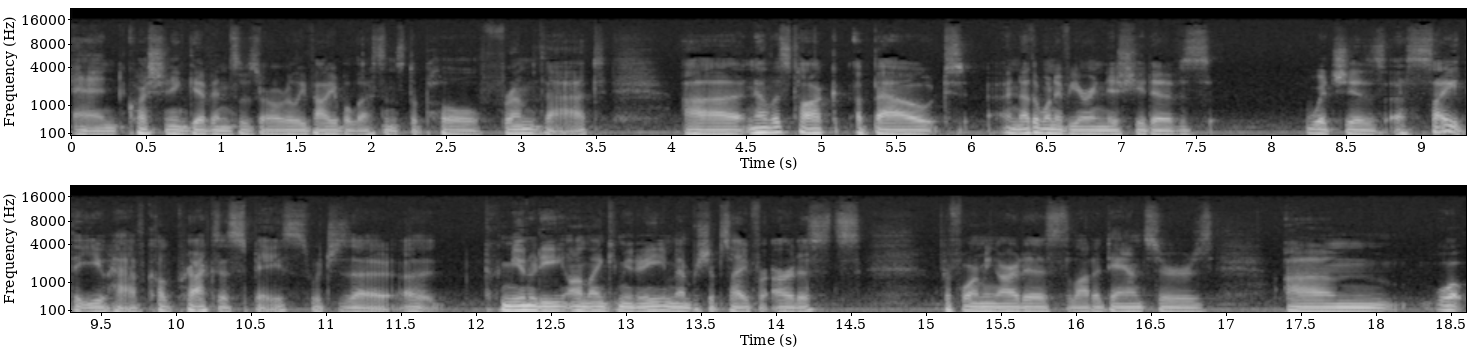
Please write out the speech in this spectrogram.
and questioning givens. Those are all really valuable lessons to pull from that. Uh, now let's talk about another one of your initiatives, which is a site that you have called Praxis Space, which is a, a community, online community membership site for artists, performing artists, a lot of dancers. Um, what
